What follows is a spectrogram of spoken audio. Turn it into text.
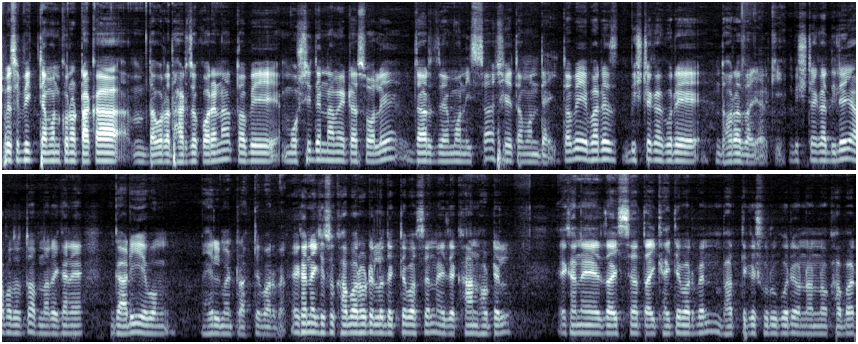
স্পেসিফিক তেমন কোনো টাকা ওরা ধার্য করে না, তবে মসজিদের নামে এটা চলে, যার যেমন ইচ্ছা সে তেমন দেয়। তবে এবারে বিশ টাকা করে ধরা যায় আর কি। বিশ টাকা দিলেই আপাতত আপনার এখানে গাড়ি এবং হেলমেট রাখতে পারবেন। এখানে কিছু খাবার হোটেলও দেখতে পাচ্ছেন, এই যে খান হোটেল। এখানে যা ইচ্ছা তাই খাইতে পারবেন। ভাত থেকে শুরু করে অন্যান্য খাবার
